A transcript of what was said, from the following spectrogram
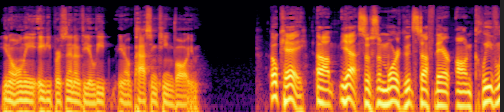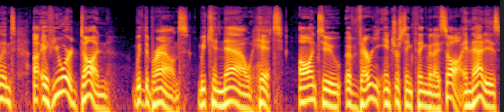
you know only eighty percent of the elite you know passing team volume. Okay. Um, yeah. So some more good stuff there on Cleveland. Uh, if you are done with the Browns, we can now hit onto a very interesting thing that I saw, and that is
